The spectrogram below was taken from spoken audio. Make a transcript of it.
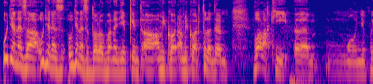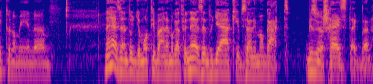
ugyanez a, ugyanez, ugyanez a dolog van egyébként, a- amikor, amikor tudod, valaki mondjuk, mit tudom én, nehezen tudja motiválni magát, vagy nehezen tudja elképzelni magát bizonyos helyzetekben.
